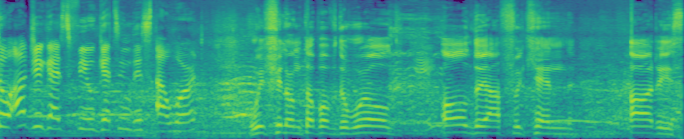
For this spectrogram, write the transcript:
So how do you guys feel getting this award? we feel on top of the world. All the African artists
